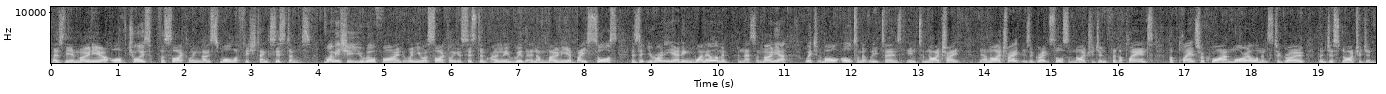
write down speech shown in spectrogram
as the ammonia of choice for cycling those smaller fish tank systems. One issue you will find when you are cycling a system only with an ammonia based source is that you're only adding one element and that's ammonia which ultimately turns into nitrate. Now nitrate is a great source of nitrogen for the plants but plants require more elements to grow than just nitrogen.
